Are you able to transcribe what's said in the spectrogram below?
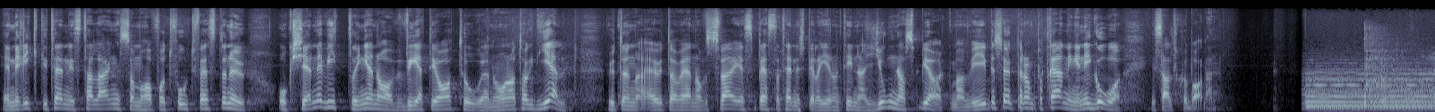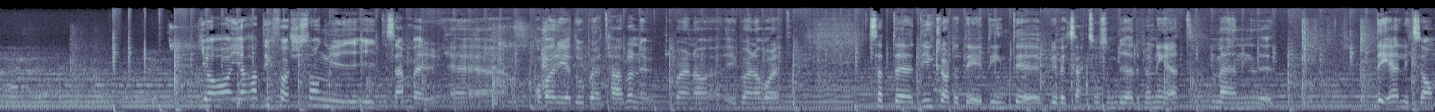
en riktig tennistalang som har fått fotfäste nu och känner vittringen av VTA-touren. Hon har tagit hjälp utav en av Sveriges bästa tennisspelare genom tiderna, Jonas Björkman. Vi besökte dem på träningen igår i Saltsjöbaden. Ja, jag hade ju försäsong i, i december eh, och var redo att börja tävla nu i början av, i början av året. Så att, eh, det är klart att det, det, inte blev exakt så som vi hade planerat. Men det är liksom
